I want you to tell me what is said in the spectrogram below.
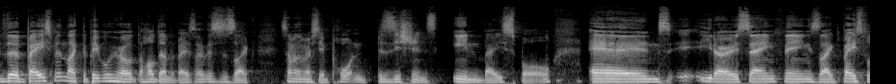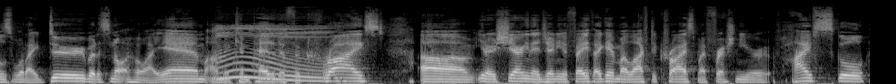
the baseman, like the people who hold, hold down the base, like this is like some of the most important positions in baseball. And, you know, saying things like baseball's what I do, but it's not who I am. I'm a competitor for Christ. Um, you know, sharing their journey of faith. I gave my life to Christ my freshman year of high school.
